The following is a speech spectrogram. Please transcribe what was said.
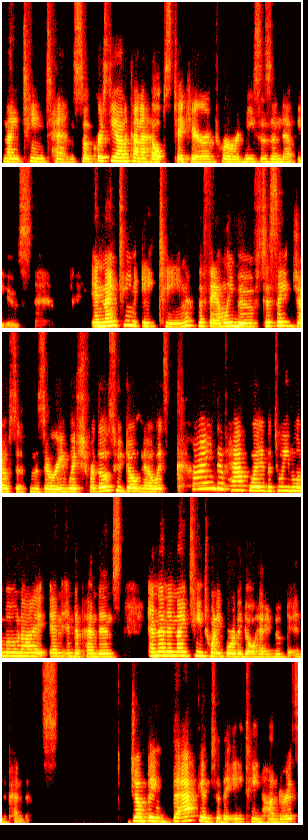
1910. So Christiana kind of helps take care of her nieces and nephews. In 1918, the family moves to St. Joseph, Missouri, which, for those who don't know, is kind of halfway between Lamoni and Independence. And then in 1924, they go ahead and move to Independence. Jumping back into the 1800s,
